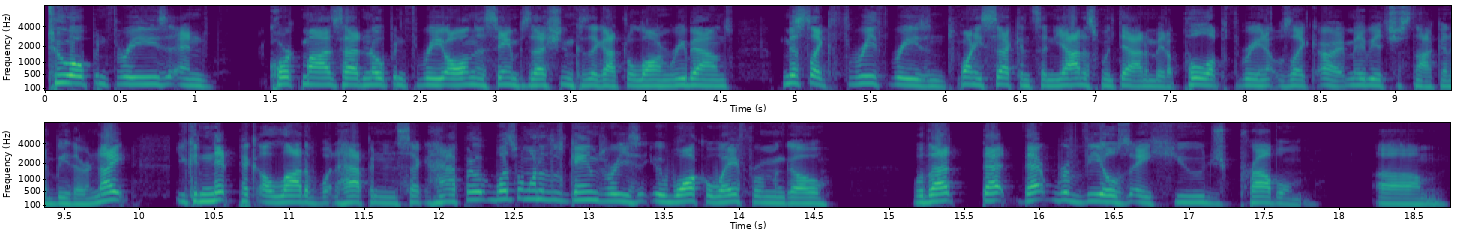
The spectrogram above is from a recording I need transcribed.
two open threes and Korkmaz had an open three all in the same possession because they got the long rebounds. Missed like three threes in 20 seconds, and Giannis went down and made a pull up three, and it was like, all right, maybe it's just not going to be their night. You can nitpick a lot of what happened in the second half, but it wasn't one of those games where you, you walk away from and go, well, that that that reveals a huge problem. Um,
